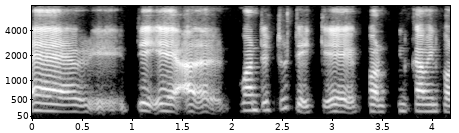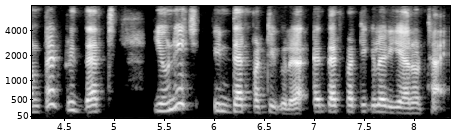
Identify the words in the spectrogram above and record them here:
uh, uh, wanted to take con- come in contact with that unit in that particular at that particular year or time.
